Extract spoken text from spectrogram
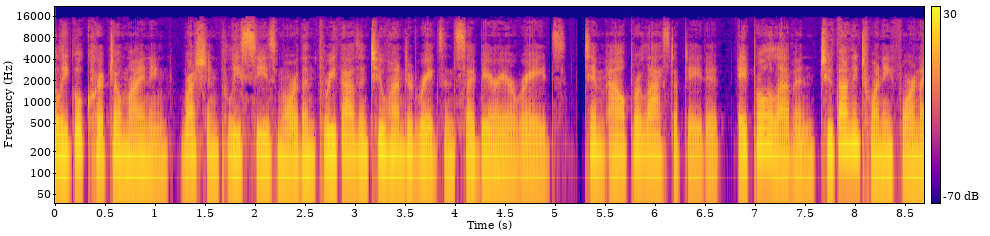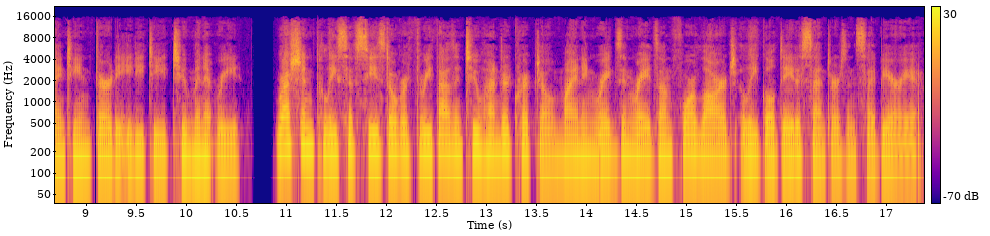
Illegal crypto mining. Russian police seize more than 3,200 rigs in Siberia raids. Tim Alper last updated. April 11, 2024 1930 EDT 2-minute read. Russian police have seized over 3,200 crypto mining rigs and raids on four large illegal data centers in Siberia.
